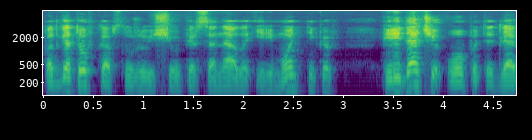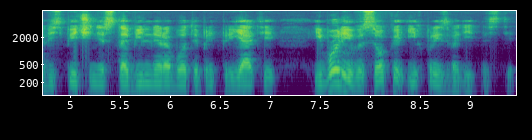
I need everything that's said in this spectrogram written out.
подготовка обслуживающего персонала и ремонтников, передача опыта для обеспечения стабильной работы предприятий и более высокой их производительности.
